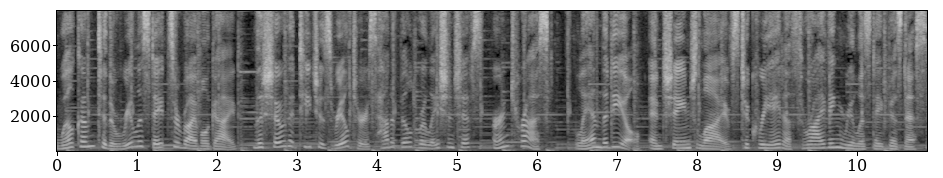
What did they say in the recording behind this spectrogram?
Welcome to the Real Estate Survival Guide, the show that teaches realtors how to build relationships, earn trust, land the deal, and change lives to create a thriving real estate business.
